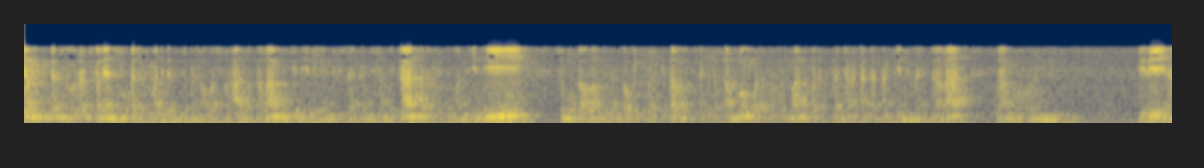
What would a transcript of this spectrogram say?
yang dan saudara sekalian semoga dirahmati dan dimuliakan Allah Subhanahu wa taala. Mungkin ini yang bisa kami sampaikan pada pertemuan ini. Semoga Allah memberikan taufik kepada kita untuk bisa kita sambung pada pertemuan pada bulan yang akan datang Bismillah taala. Namun diri ya.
